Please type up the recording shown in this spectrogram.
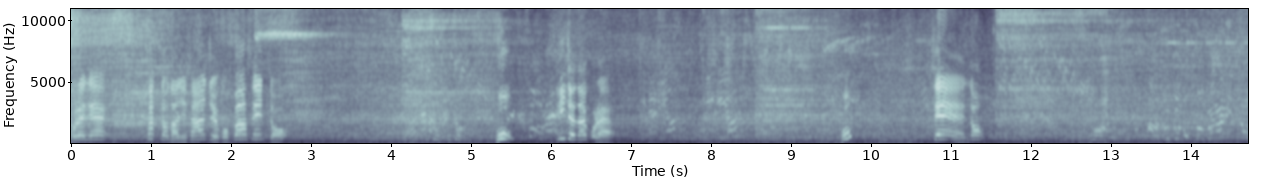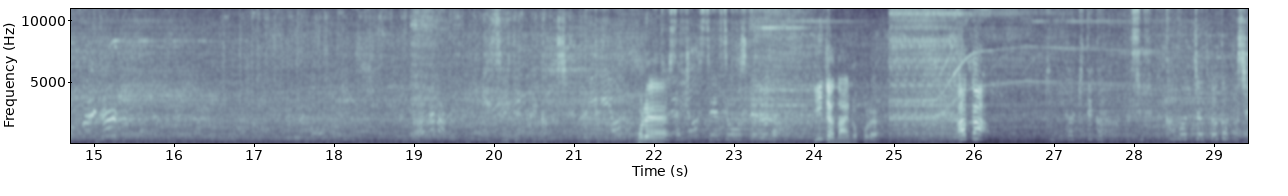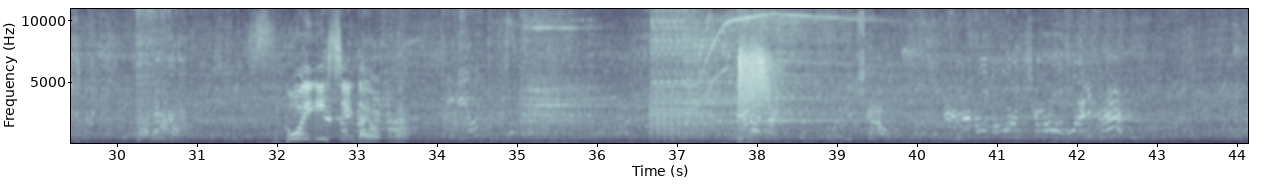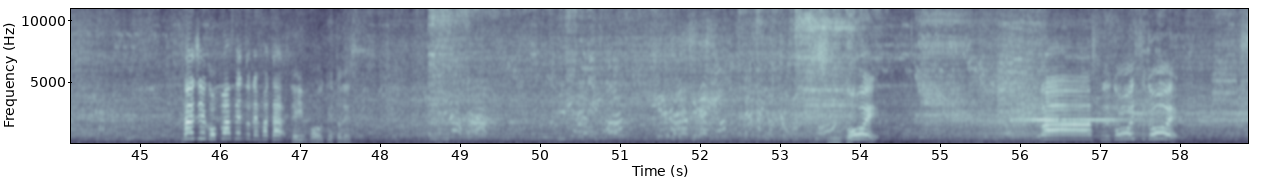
これでさっきと同じ35%おいいんじゃないこれ。おせーの。これ。いいんじゃないのこれ。赤。君が来てから私変わっちゃったかもしれない。すごいいいシーンだよこれ。35%でまたレインボーゲットですすごい。わーすごいすごい。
